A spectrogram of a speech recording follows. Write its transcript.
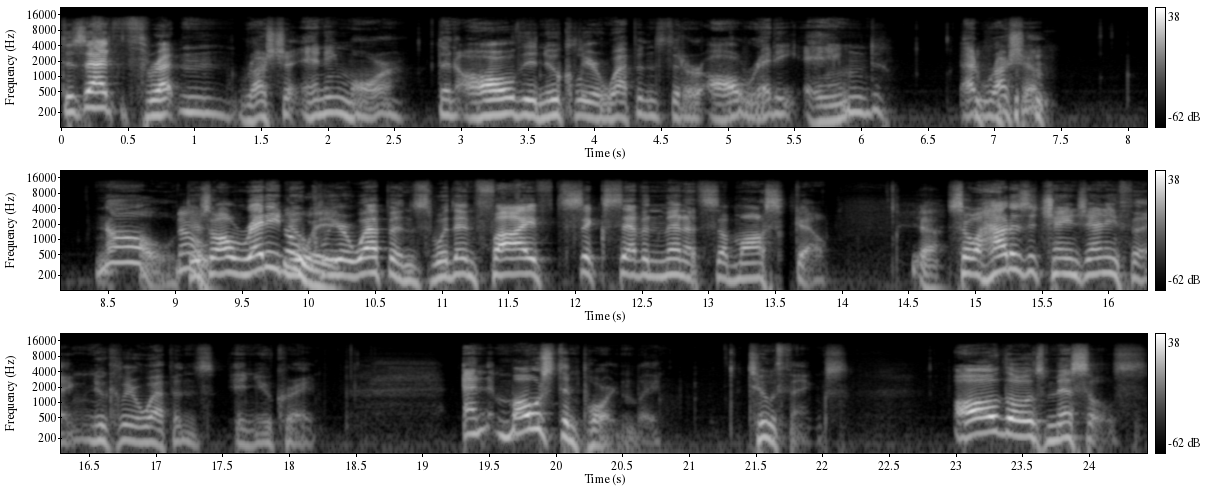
Does that threaten Russia any more than all the nuclear weapons that are already aimed at Russia? No, no, there's already no nuclear way. weapons within five, six, seven minutes of Moscow. Yeah. So how does it change anything, nuclear weapons in Ukraine? And most importantly, two things. All those missiles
